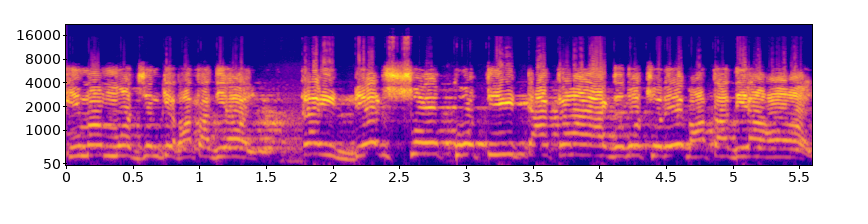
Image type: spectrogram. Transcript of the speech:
ইমাম মজ্জেনকে ভাতা দেওয়া হয়। প্রায় দেড়শো কোটি টাকা এক বছরে ভাতা দেওয়া হয়।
